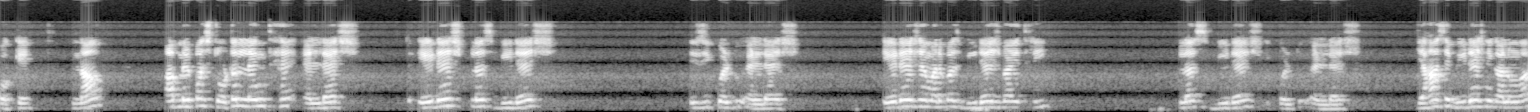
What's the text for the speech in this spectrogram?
ओके नाउ अब मेरे पास टोटल लेंथ है एल डैश तो A dash plus B dash is equal to L dash A dash है हमारे पास B dash by three plus B dash equal to L dash यहाँ से बी डैश निकालूँगा.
